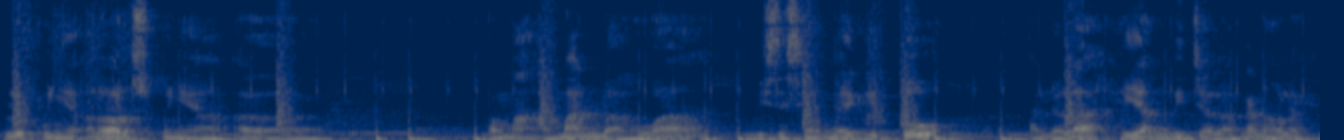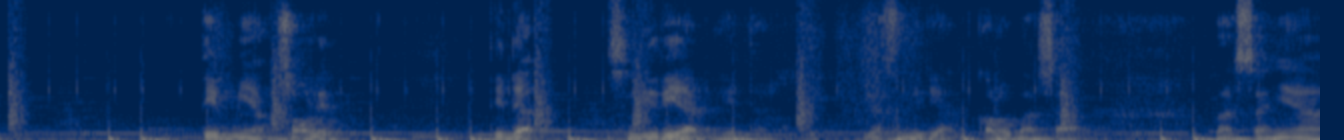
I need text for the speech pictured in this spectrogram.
lo punya lo harus punya uh, pemahaman bahwa bisnis yang baik itu adalah yang dijalankan oleh tim yang solid. Tidak sendirian gitu. Ya sendirian. Kalau bahasa bahasanya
